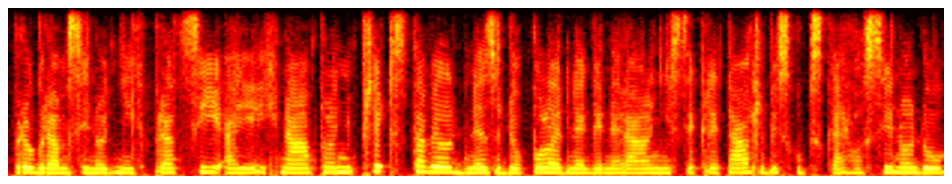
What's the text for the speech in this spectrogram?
Program synodních prací a jejich náplň představil dnes dopoledne generální sekretář biskupského synodu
